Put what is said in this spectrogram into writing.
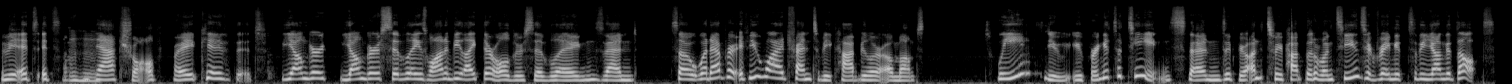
I mean, it's it's mm-hmm. natural, right? Kids, younger younger siblings want to be like their older siblings, and so whatever. If you want a trend to be popular amongst tweens, you, you bring it to teens. And if you want it to be popular among teens, you bring it to the young adults.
